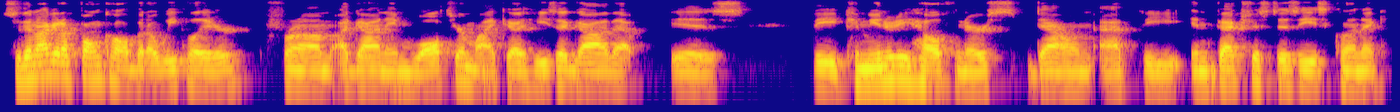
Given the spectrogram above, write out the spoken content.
So then I got a phone call about a week later from a guy named Walter Micah. He's a guy that is the community health nurse down at the infectious disease clinic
